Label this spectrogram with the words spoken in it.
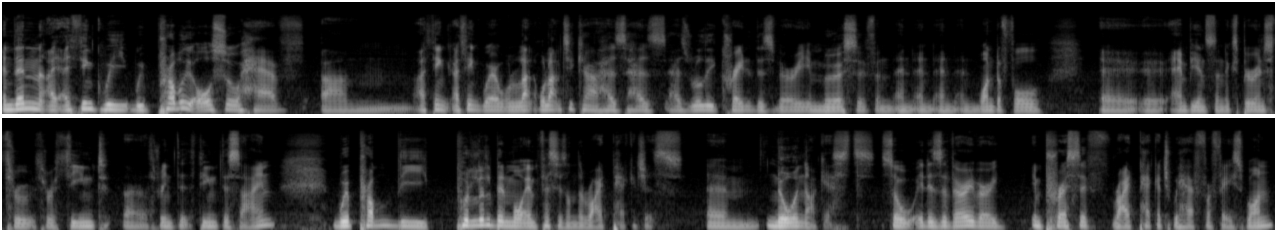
And then I, I think we we probably also have. Um, I think I think where Rulantica has has has really created this very immersive and and and and, and wonderful uh, uh, ambience and experience through through themed uh, themed themed design. We're probably put a little bit more emphasis on the right packages, um, knowing our guests. So it is a very very impressive ride package we have for phase one,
